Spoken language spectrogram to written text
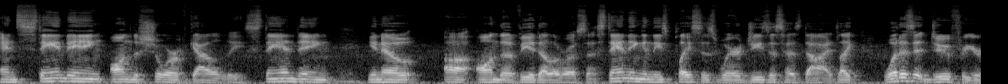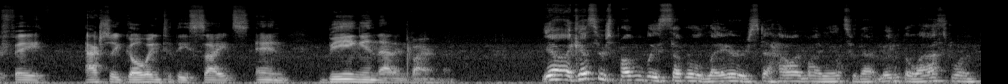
And standing on the shore of Galilee, standing, you know, uh, on the Via Dolorosa, standing in these places where Jesus has died. Like, what does it do for your faith actually going to these sites and being in that environment? Yeah, I guess there's probably several layers to how I might answer that. Maybe the last one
